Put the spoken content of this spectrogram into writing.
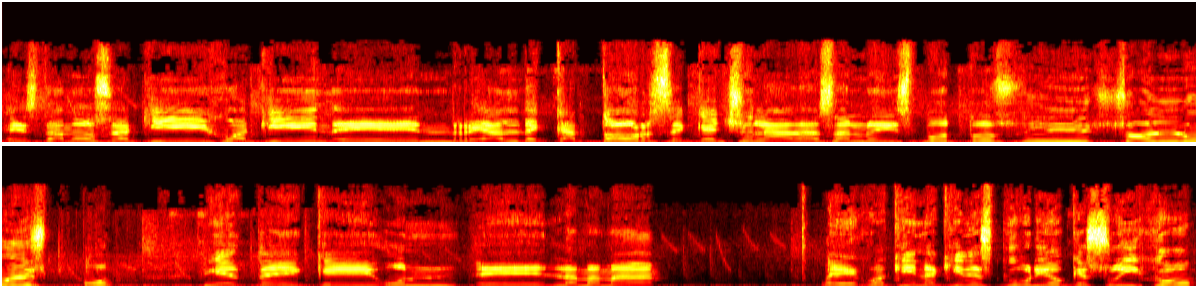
Estamos aquí, Joaquín, en Real de 14. Qué chulada, San Luis Potosí, San Luis Potosí. Fíjate que un, eh, la mamá, eh, Joaquín, aquí descubrió que su hijo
